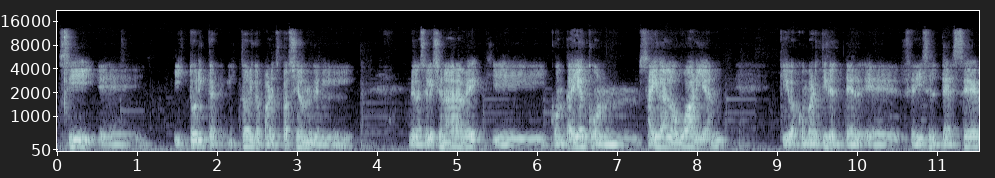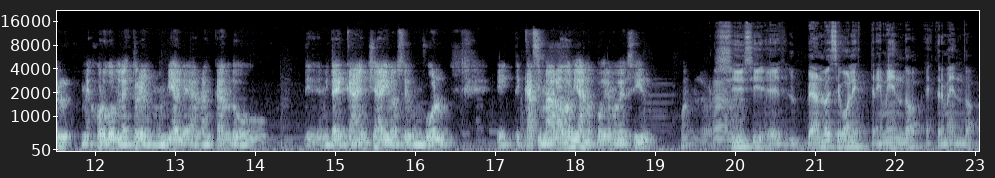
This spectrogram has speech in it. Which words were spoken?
Sí, eh, histórica, histórica participación del, de la selección árabe que contaría con Said Al-Awarian, que iba a convertir, el se dice, el tercer mejor gol de la historia de los mundiales, arrancando desde mitad de cancha, iba a ser un gol este, casi maradoniano, podríamos decir, Sí, sí, eh, veanlo, ese gol es tremendo, es tremendo.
